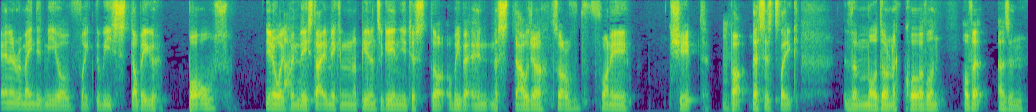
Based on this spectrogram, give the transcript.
kind of reminded me of like the wee stubby bottles. You know, like when they started making an appearance again, you just thought a wee bit of nostalgia, sort of funny shaped. Mhm. But this is like the modern equivalent of it, as in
